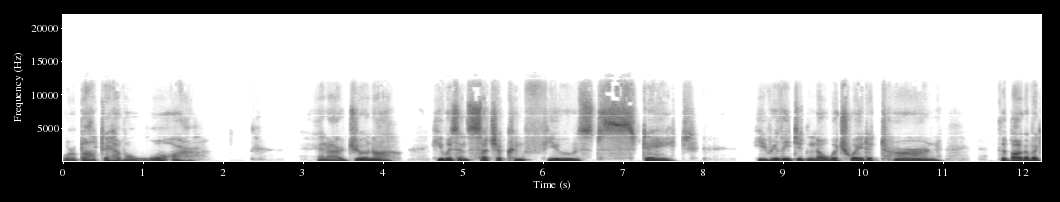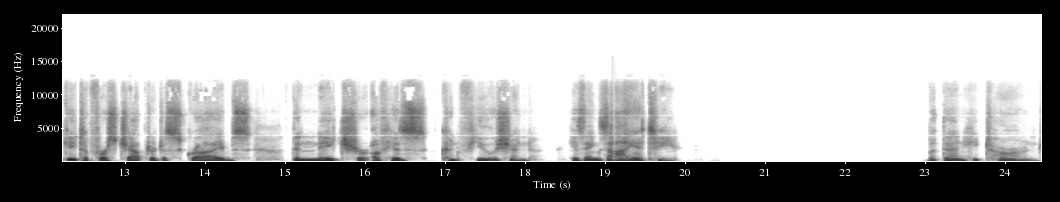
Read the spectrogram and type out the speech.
were about to have a war. And Arjuna, he was in such a confused state. He really didn't know which way to turn. The Bhagavad Gita first chapter describes the nature of his confusion, his anxiety. But then he turned.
